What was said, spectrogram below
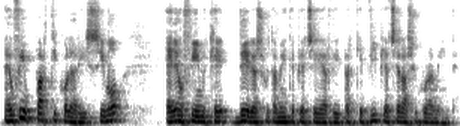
È un film particolarissimo ed è un film che deve assolutamente piacervi perché vi piacerà sicuramente.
